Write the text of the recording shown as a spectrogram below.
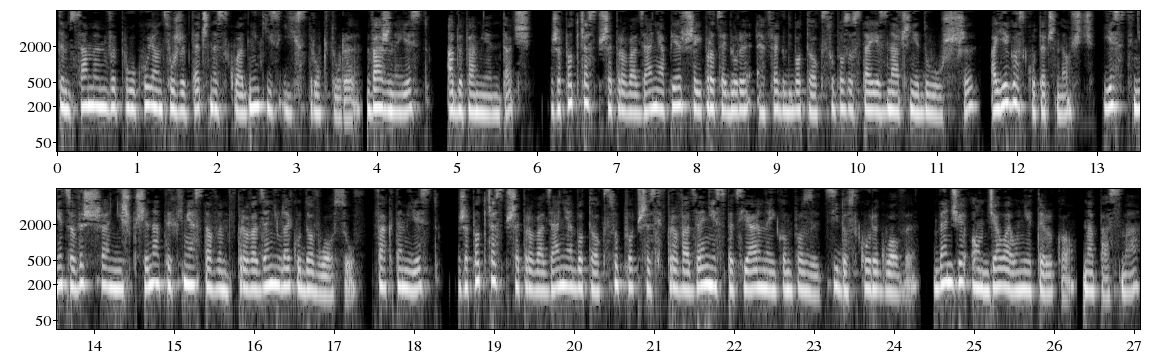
tym samym wypłukując użyteczne składniki z ich struktury. Ważne jest, aby pamiętać, że podczas przeprowadzania pierwszej procedury efekt botoksu pozostaje znacznie dłuższy, a jego skuteczność jest nieco wyższa niż przy natychmiastowym wprowadzeniu leku do włosów. Faktem jest, że podczas przeprowadzania botoksu poprzez wprowadzenie specjalnej kompozycji do skóry głowy, będzie on działał nie tylko na pasma,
